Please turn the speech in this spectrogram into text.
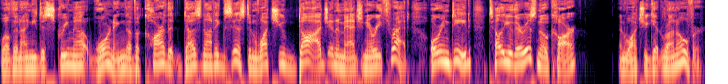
Well, then I need to scream out warning of a car that does not exist and watch you dodge an imaginary threat, or indeed tell you there is no car and watch you get run over.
